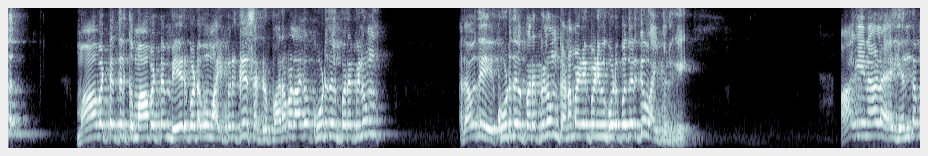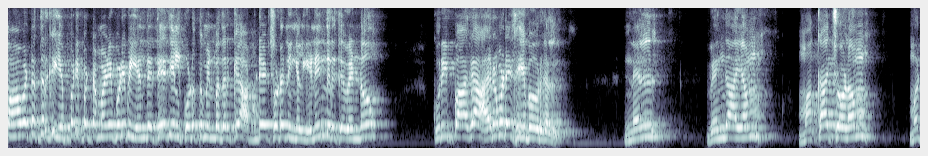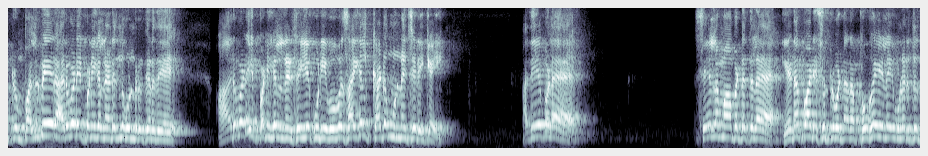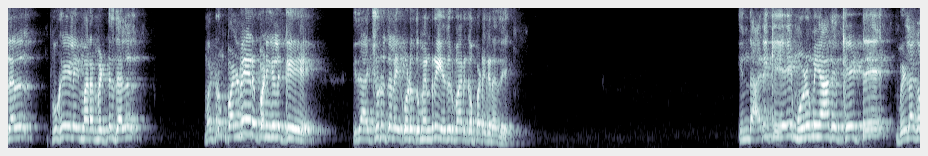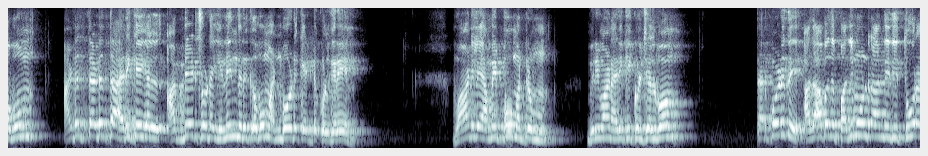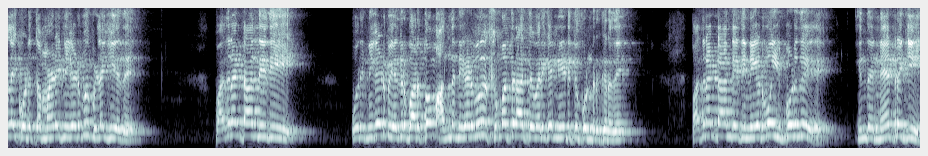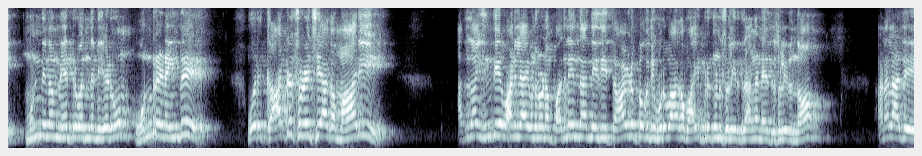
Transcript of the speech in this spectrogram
மாவட்டத்திற்கு மாவட்டம் வேறுபடவும் வாய்ப்பு இருக்கு. சற்று பரவலாக கூடுதல் பரப்பிலும் அதாவது கூடுதல் பரப்பிலும் கனமழை பொழிவு கொடுப்பதற்கு வாய்ப்பு இருக்கு. ஆகையினால எந்த மாவட்டத்திற்கு எப்படிப்பட்ட மழைப்பொழிவு எந்த தேதியில் கொடுக்கும் என்பதற்கு அப்டேட்ஸுடன் நீங்கள் இணைந்திருக்க வேண்டும். குறிப்பாக அறுவடை செய்பவர்கள் நெல் வெங்காயம் மக்காச்சோளம் மற்றும் பல்வேறு அறுவடை பணிகள் நடந்து கொண்டிருக்கிறது. அறுவடை பணிகள் செய்யக்கூடிய விவசாயிகள் கடும் முன்னெச்சரிக்கை. அதே போல சேலம் மாவட்டத்தில் எடப்பாடி சுற்றுவட்டார புகையிலை உலர்த்துதல் புகையிலை மரம் வெட்டுதல் மற்றும் பல்வேறு பணிகளுக்கு இது அச்சுறுத்தலை கொடுக்கும் என்று எதிர்பார்க்கப்படுகிறது. இந்த அறிக்கையை முழுமையாக கேட்டு விலகவும் அடுத்தடுத்த அறிக்கைகள் அப்டேட்ஸோட இணைந்திருக்கவும் அன்போடு கேட்டுக்கொள்கிறேன். வானிலை அமைப்பு மற்றும் விரிவான அறிக்கைக்குள் செல்வோம். தற்பொழுது அதாவது பதிமூன்றாம் தேதி தூரலை கொடுத்த மழை நிகழ்வு விலகியது. பதினெட்டாம் தேதி ஒரு நிகழ்வு எதிர்பார்த்தோம். அந்த நிகழ்வு சுமத்ரா தவறிக நீடித்துக் கொண்டிருக்கிறது. பதினெட்டாம் தேதி நிகழ்வும் இப்பொழுது இந்த நேற்றைக்கு முன்தினம் நேற்று வந்த நிகழ்வும் ஒன்றிணைந்து ஒரு காற்று சுழற்சியாக மாறி அதுதான் இந்திய வானிலை ஆய்வு நிறுவனம் பதினைந்தாம் தேதி தாழ்வு பகுதி உருவாக வாய்ப்பு இருக்குன்னு சொல்லியிருக்கிறாங்க நேற்று சொல்லியிருந்தோம். ஆனால் அது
